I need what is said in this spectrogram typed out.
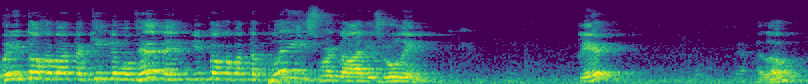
When you talk about the kingdom of heaven, you talk about the place where God is ruling. Clear? Hello?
